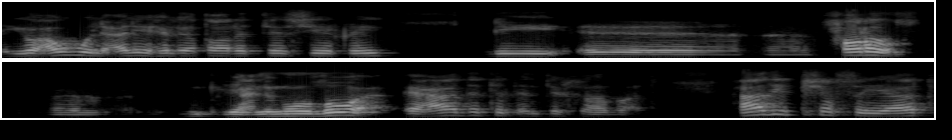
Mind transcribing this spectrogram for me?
يعول عليها الإطار التنسيقي لفرض يعني موضوع إعادة الانتخابات. هذه الشخصيات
